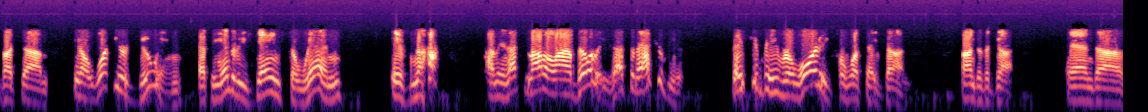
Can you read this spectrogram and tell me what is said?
But um, you know what you're doing at the end of these games to win is not, I mean, that's not a liability. That's an attribute. They should be rewarded for what they've done under the gun. And, uh,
